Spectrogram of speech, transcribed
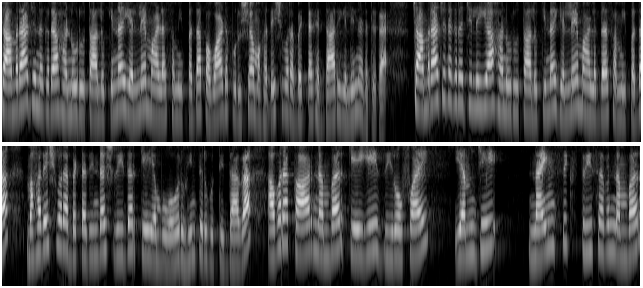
ಚಾಮರಾಜನಗರ, ಹನೂರು ತಾಲೂಕಿನ ಎಲ್ಲೆಮಾಳ ಸಮೀಪದ ಪವಾಡ ಪುರುಷ ಮಹದೇಶ್ವರ ಬೆಟ್ಟ ಹೆದ್ದಾರಿಯಲ್ಲಿ ನಡೆದಿದೆ. ಚಾಮರಾಜನಗರ ಜಿಲ್ಲೆಯ ಹನೂರು ತಾಲೂಕಿನ ಎಲ್ಲೆಮಾಳದ ಸಮೀಪದ ಮಹದೇಶ್ವರ ಬೆಟ್ಟದಿಂದ ಶ್ರೀಧರ್ ಕೆ ಎಂಬುವವರು ಹಿಂತಿರುಗುತ್ತಿದ್ದಾಗ ಅವರ car number KA zero five MJ nine six three seven number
